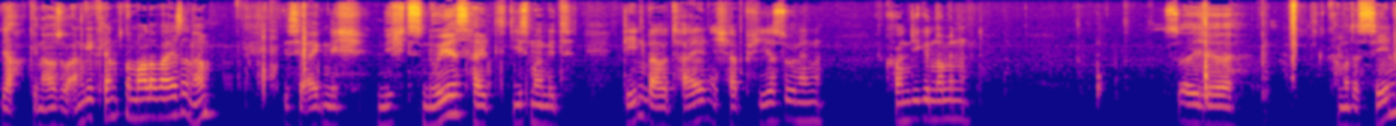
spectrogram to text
ja, genauso angeklemmt normalerweise. Ne? Ist ja eigentlich nichts Neues, halt diesmal mit den Bauteilen. Ich habe hier so einen Kondi genommen. Solche, kann man das sehen?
